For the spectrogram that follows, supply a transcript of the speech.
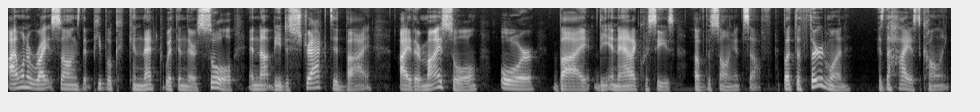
I want to write songs that people can connect with in their soul and not be distracted by either my soul or by the inadequacies of the song itself. But the third one is the highest calling,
